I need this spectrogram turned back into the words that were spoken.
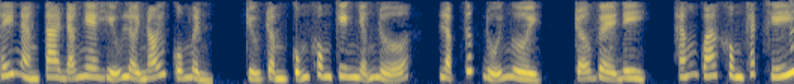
thấy nàng ta đã nghe hiểu lời nói của mình, Triệu Trầm cũng không kiên nhẫn nữa, lập tức đuổi người, trở về đi, hắn quá không khách khí,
